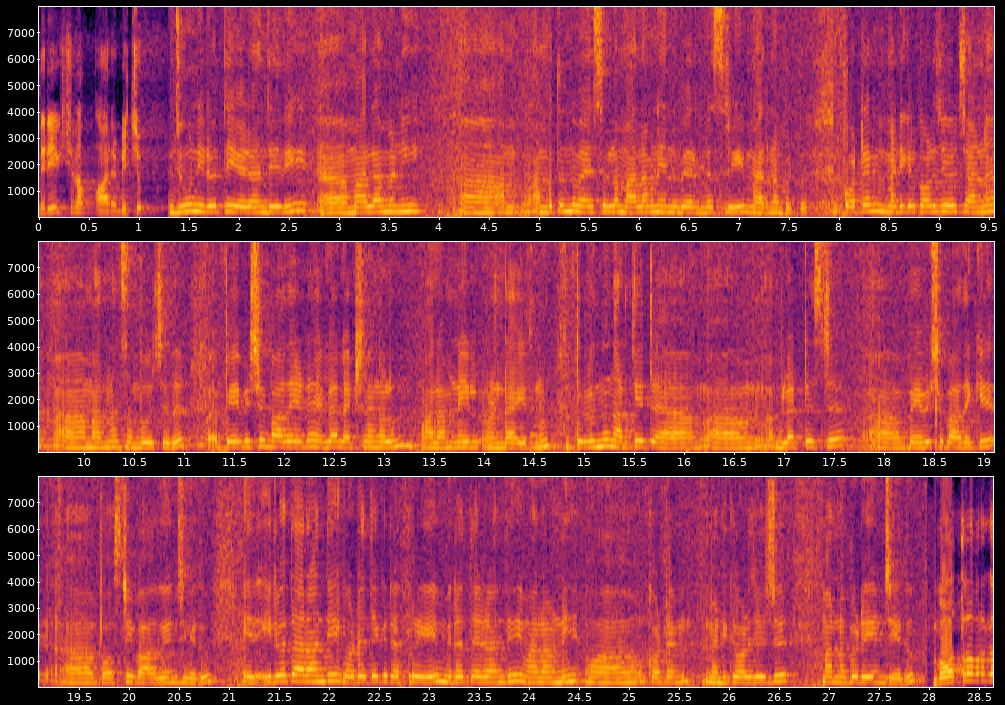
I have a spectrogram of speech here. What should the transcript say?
നിരീക്ഷണം ആരംഭിച്ചു. ജൂൺ ഇരുപത്തി ഏഴാം തീയതി മാലാമണി അമ്പത്തൊന്ന് വയസ്സുള്ള മാലാമണി എന്ന പേരുള്ള സ്ത്രീ മരണപ്പെട്ടു. കോട്ടയം മെഡിക്കൽ കോളേജിൽ വെച്ചാണ് മരണം സംഭവിച്ചത്. പേവിഷബാധയുടെ എല്ലാ ലക്ഷണങ്ങളും മാലാമണിയിൽ ഉണ്ടായിരുന്നു. തുടർന്ന് നടത്തിയ ബ്ലഡ് ടെസ്റ്റ് പേവിഷബാധയ്ക്ക് പോസിറ്റീവ് ആവുകയും ചെയ്തു. ഇരുപത്തി ആറാം തീയതി കോട്ടയത്തേക്ക് റെഫർ ചെയ്യുകയും ഇരുപത്തേഴാം തീയതി മാലാമണി കോട്ടയം മെഡിക്കൽ കോളേജിൽ വെച്ച് മരണപ്പെടുകയും ചെയ്തു. ഗോത്രവർഗ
